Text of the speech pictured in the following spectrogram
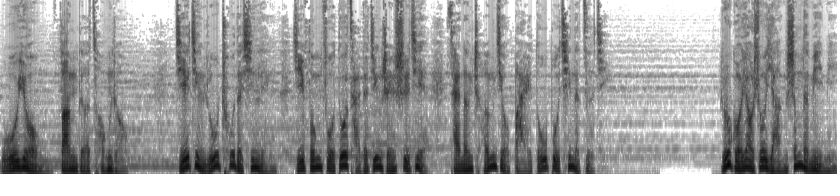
无用方得从容，洁净如初的心灵及丰富多彩的精神世界，才能成就百毒不侵的自己。如果要说养生的秘密，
